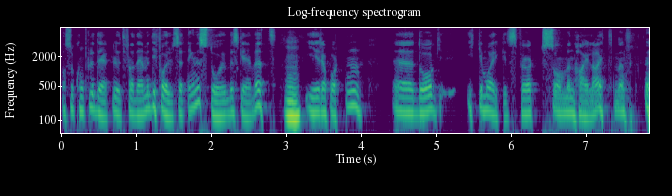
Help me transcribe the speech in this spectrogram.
og så konkluderte det ut fra det. Men de forutsetningene står jo beskrevet mm. i rapporten. Eh, dog ikke markedsført som en highlight, men du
